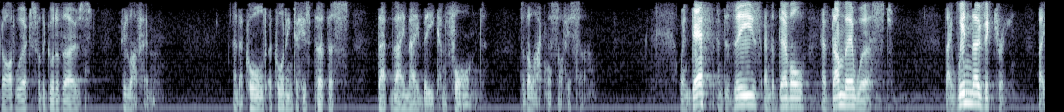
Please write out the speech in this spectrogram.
God works for the good of those who love him and are called according to his purpose that they may be conformed to the likeness of his Son. When death and disease and the devil have done their worst, they win no victory, they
